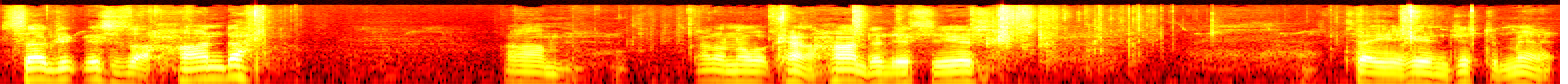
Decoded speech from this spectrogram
subject, this is a Honda. Um, I don't know what kind of Honda this is. I'll tell you here in just a minute.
